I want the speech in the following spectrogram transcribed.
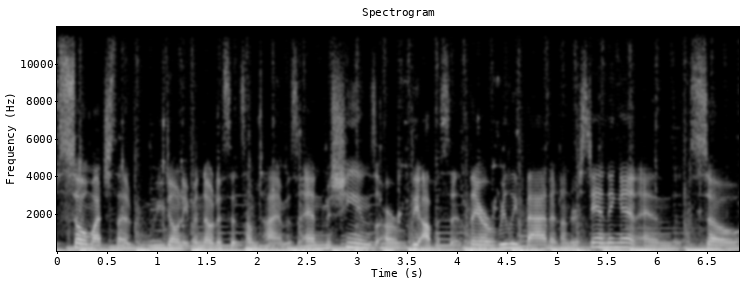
so much that we don't even notice it sometimes. And machines are the opposite. They are really bad at understanding it. And so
